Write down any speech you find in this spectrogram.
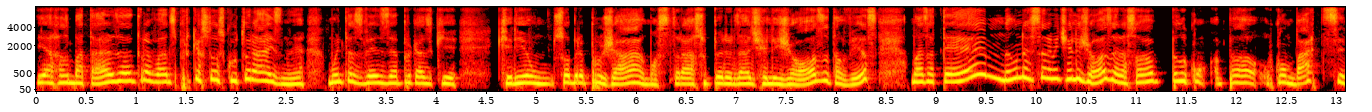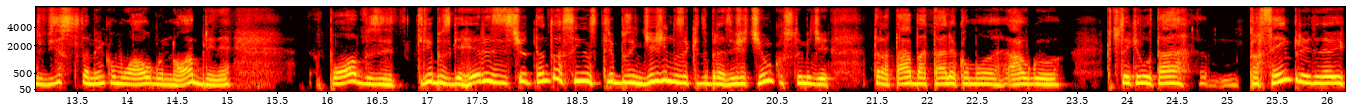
E essas batalhas eram travadas por questões culturais, né? Muitas vezes é por causa que queriam sobrepujar, mostrar superioridade religiosa, talvez, mas até não necessariamente religiosa, era só pelo, pelo o combate ser visto também como algo nobre, né? povos e tribos guerreiras existiam tanto assim os tribos indígenas aqui do Brasil já tinham o costume de tratar a batalha como algo que tu tem que lutar para sempre, entendeu? E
